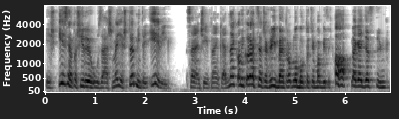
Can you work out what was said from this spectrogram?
És iszonyatos időhúzás megy, és több mint egy évig szerencsétlenkednek, amikor egyszer csak Ribbentrop lobogtatja Babit, hogy ha, megegyeztünk.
